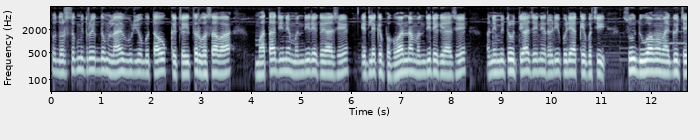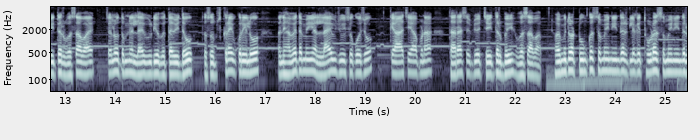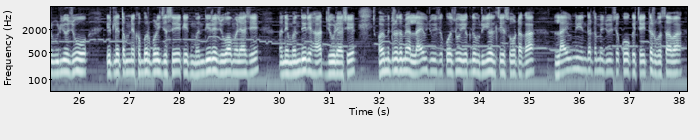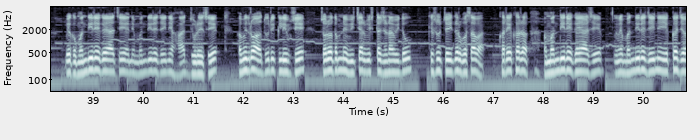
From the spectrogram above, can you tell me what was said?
તો દર્શક મિત્રો, એકદમ લાઈવ વીડિયો બતાવો કે ચૈતર વસાવા માતાજીને મંદિરે ગયા છે. એટલે કે ભગવાનના મંદિરે ગયા છે. અને મિત્રો, ત્યાં જઈને રડી પડ્યા કે પછી શું દુવામાં માગ્યું ચૈતર વસાવાએ? ચલો તમને લાઈવ વીડિયો બતાવી દઉં. તો સબસ્ક્રાઈબ કરી લો. અને હવે તમે અહીંયા લાઈવ જોઈ શકો છો કે આ છે આપણા ધારાસભ્ય ચૈતરભાઈ વસાવા. હવે મિત્રો, ટૂંક જ સમયની અંદર, એટલે કે થોડા સમયની અંદર વીડિયો જુઓ, એટલે તમને ખબર પડી જશે કે એક મંદિરે જોવા મળ્યા છે. અને મંદિરે હાથ જોડ્યા છે. હવે મિત્રો, તમે આ લાઈવ જોઈ શકો છો. એકદમ રિયલ છે, સો ટકા. લાઈવની અંદર તમે જોઈ શકો કે ચૈતર વસાવા એક મંદિરે ગયા છે અને મંદિરે જઈને હાથ જોડે છે. હવે મિત્રો અધૂરી ક્લિપ છે. ચલો તમને વિચાર વિસ્તાર જણાવી દઉં કે શું ચૈતર વસાવા ખરેખર મંદિરે ગયા છે અને મંદિરે જઈને એક જ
